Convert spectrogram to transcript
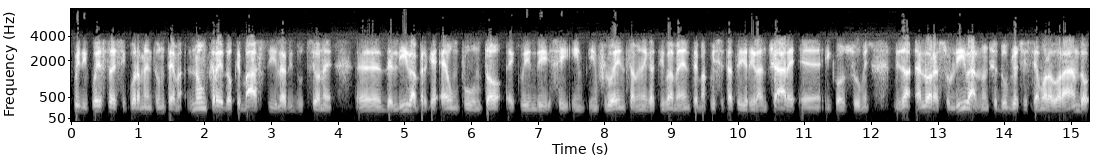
Quindi questo è sicuramente un tema. Non credo che basti la riduzione eh, dell'IVA perché è un punto e quindi sì, in, influenza negativamente, ma qui si tratta di rilanciare eh, i consumi. Bisogna, allora sull'IVA non c'è dubbio ci stiamo lavorando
